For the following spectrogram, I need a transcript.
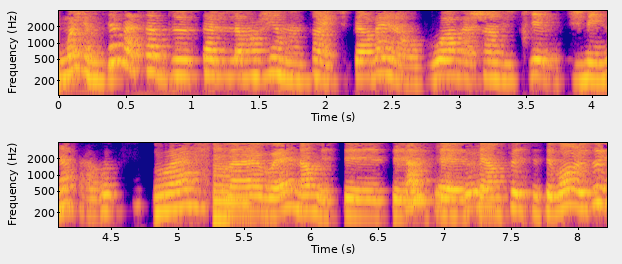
moi, j'aime bien la table de salle de la manger en même temps. Elle est super belle, en bois, machin industriel. Donc, si je mets une nappe, la voit plus. Ouais, Mm. bah ouais, non, mais c'est, c'est, Ah, c'est c'est, un peu, c'est, c'est vraiment le truc.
